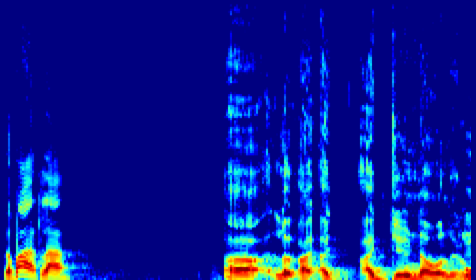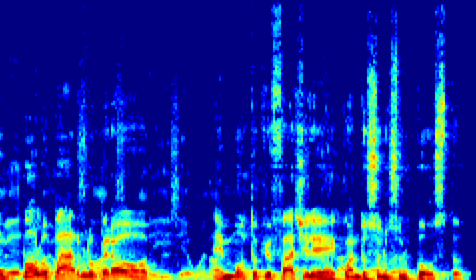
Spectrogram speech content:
Lo parla? Uh. Un po' lo parlo, però è molto più facile quando sono sul posto.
